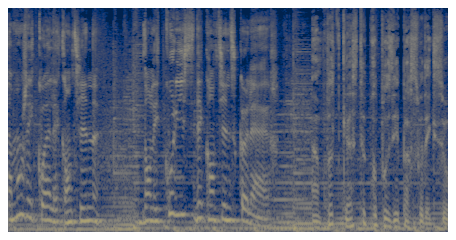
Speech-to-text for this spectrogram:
T'as mangé quoi à la cantine? Dans les coulisses des cantines scolaires. Un podcast proposé par Sodexo.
